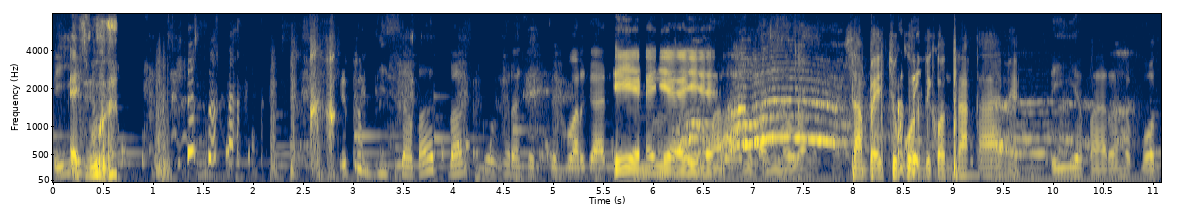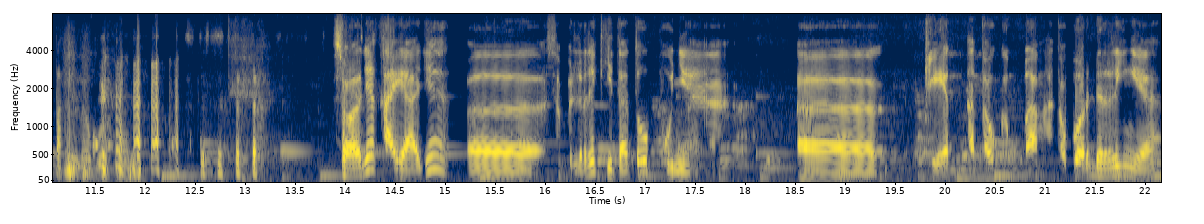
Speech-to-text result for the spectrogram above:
Iya, Es buah. itu bisa banget bang. Gue ngerasain kekeluargaan Iya iya iya. Bang. sampai cukur di kontrakan ya? Iya parah. Botak ini botak Soalnya kayaknya eh sebenarnya kita tuh punya eh gate atau gerbang atau bordering ya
